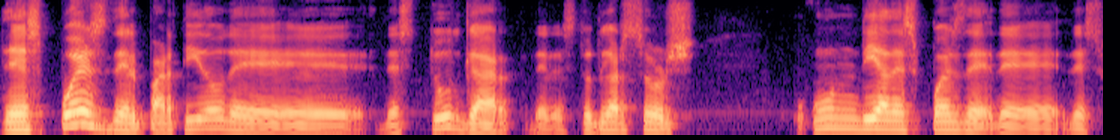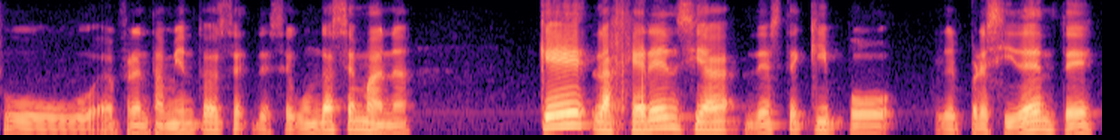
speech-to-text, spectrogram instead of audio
después del partido de, Stuttgart, del Stuttgart Surge, un día después de, su enfrentamiento de, segunda semana, que la gerencia de este equipo, el presidente,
